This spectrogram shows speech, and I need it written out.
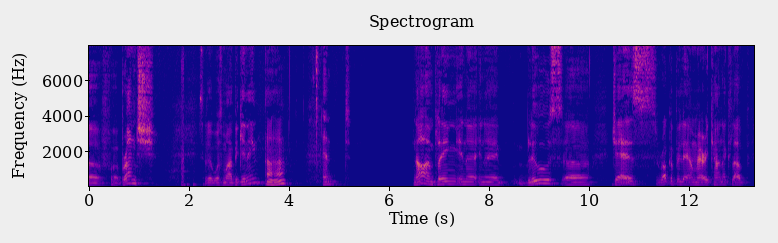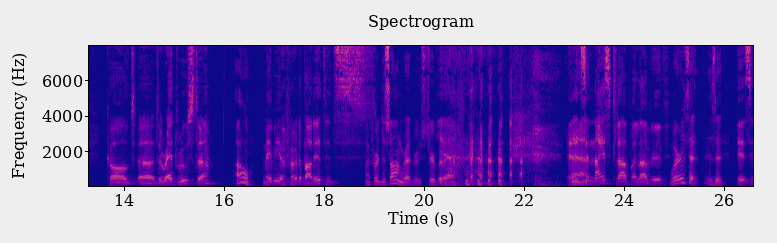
uh, for brunch. So that was my beginning. Uh huh. And now I'm playing in a in a blues, uh, jazz, rockabilly, Americana club called uh, the Red Rooster. Oh, Maybe you've heard about it. It's I've heard the song Red Rooster, but yeah, and it's a nice club. I love it. where is it? Is it Is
